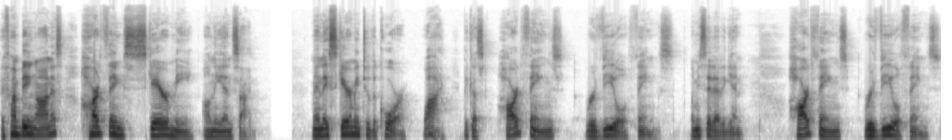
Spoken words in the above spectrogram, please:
If I'm being honest, hard things scare me on the inside. Man, they scare me to the core. Why? Because hard things reveal things. Let me say that again. Hard things reveal things.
